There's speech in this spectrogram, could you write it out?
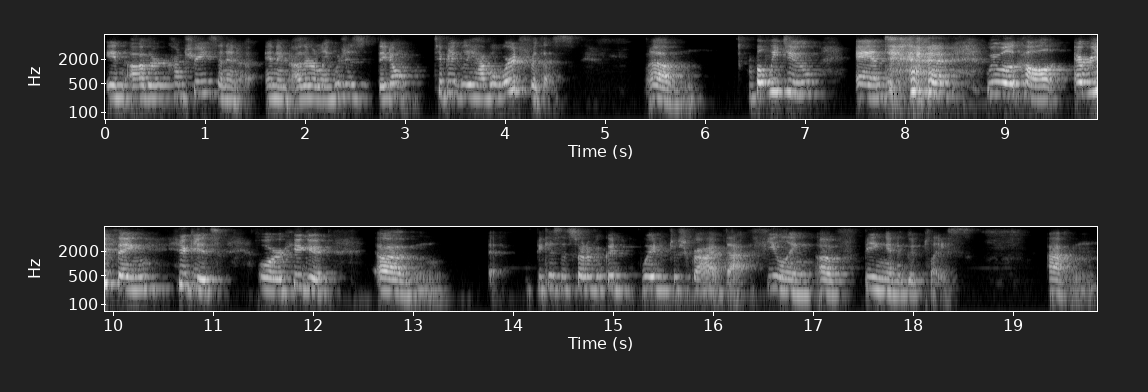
in other countries and in, and in other languages, they don't typically have a word for this. Um, but we do, and we will call everything hygget or hygge um, because it's sort of a good way to describe that feeling of being in a good place. Um,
